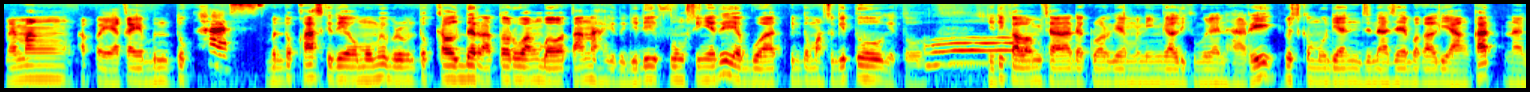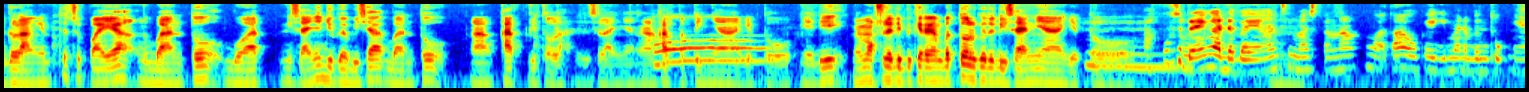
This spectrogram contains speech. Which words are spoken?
memang apa ya kayak bentuk Khas. bentuk khas gitu ya umumnya berbentuk kelder atau ruang bawah tanah gitu. Jadi fungsinya itu ya buat pintu masuk itu gitu. Oh. Jadi kalau misalnya ada keluarga yang meninggal di kemudian hari, terus kemudian jenazahnya bakal diangkat, nah gelang itu supaya ngebantu buat misalnya juga bisa bantu ngangkat gitulah istilahnya, ngangkat Oh. petinya gitu. Jadi memang sudah dipikirkan betul gitu desainnya gitu. Aku sebenarnya nggak ada bayangan sih mas karena aku nggak tahu kayak gimana bentuknya.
